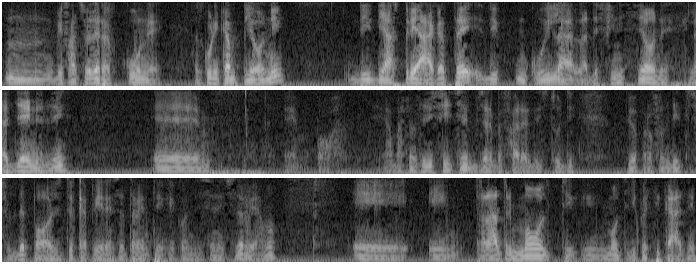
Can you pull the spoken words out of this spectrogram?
mh, mm, vi faccio vedere alcune, alcuni campioni di, di aspri agate di, in cui la, la, definizione, la genesi eh, è, è, abbastanza difficile, bisognerebbe fare degli studi più approfonditi sul deposito e capire esattamente in che condizioni ci troviamo. E, e tra l'altro in molti, in molti, di questi casi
